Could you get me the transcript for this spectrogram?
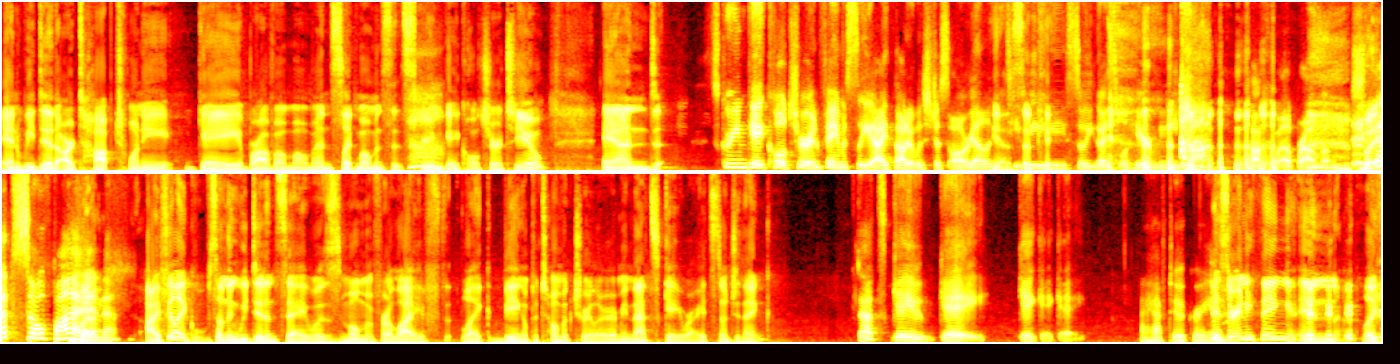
and we did our top twenty gay Bravo moments, like moments that scream gay culture to you. And Scream gay culture, and famously, I thought it was just all reality Yeah, so TV. So, you guys will hear me not talk about Bravo. but That's so fun. I feel like something we didn't say was moment for life, like being a Potomac trailer. I mean, that's gay rights, don't you think? That's gay, gay, gay, gay, gay. I have to agree. Is there anything in like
